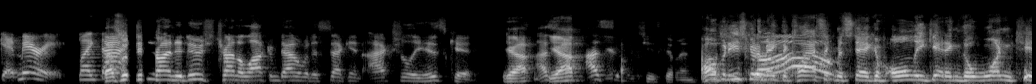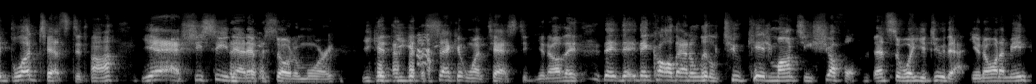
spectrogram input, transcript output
get married like that that's what she's trying to do. She's trying to lock him down with a second, actually his kid. Yeah, I see, yeah. I see what she's doing. Oh, but he's going to make the Oh. classic mistake of only getting the one kid blood tested, huh? Yeah, she's seen that episode of Maury. You get you get the second one tested. You know, they they they, they call that a little two kid Monty shuffle. That's the way you do that. You know what I mean?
